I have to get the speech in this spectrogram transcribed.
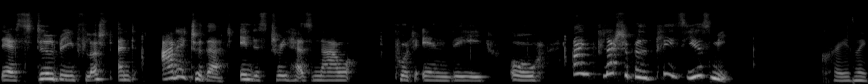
They're still being flushed. And added to that, industry has now put in the, oh, I'm flushable, please use me crazy.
